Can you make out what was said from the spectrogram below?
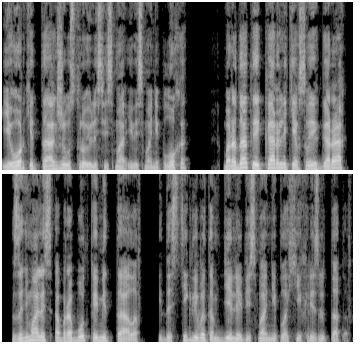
и орки также устроились весьма и весьма неплохо. Бородатые карлики в своих горах занимались обработкой металлов и достигли в этом деле весьма неплохих результатов.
